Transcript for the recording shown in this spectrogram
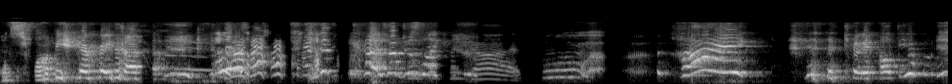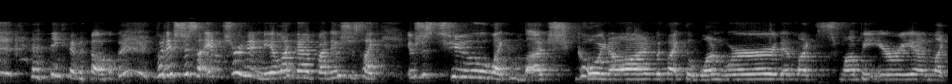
In a swampy area. because I'm just like, oh my God. "Mm, hi can i help you you know but it's just i'm sure he didn't mean it like that but it was just like it was just too like much going on with like the one word and like swampy area and like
